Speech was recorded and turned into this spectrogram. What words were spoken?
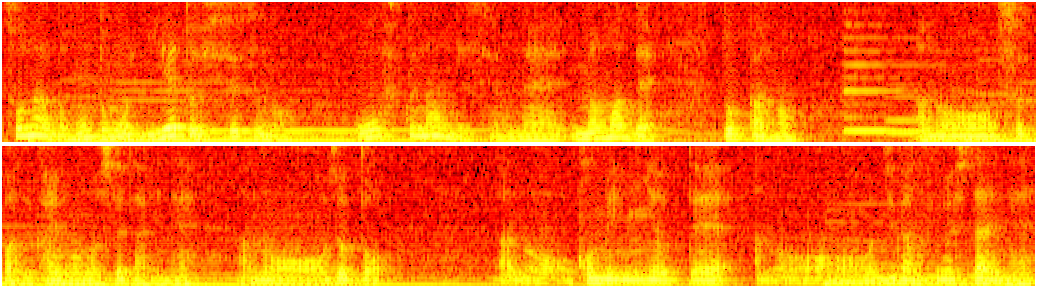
そうなると本当もう家と施設の往復なんですよね。今までどっかのあのスーパーで買い物してたりねあのちょっとあのコンビニによってあの時間潰したりね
